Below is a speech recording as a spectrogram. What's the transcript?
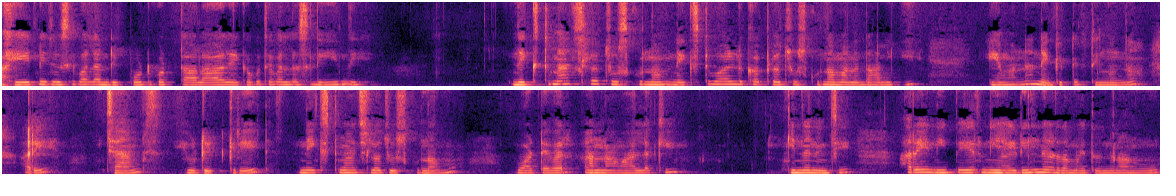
ఆ హేట్ని చూసి వాళ్ళని రిపోర్ట్ కొట్టాలా లేకపోతే వాళ్ళు అసలు ఏంది? నెక్స్ట్ మ్యాచ్లో చూసుకుందాం నెక్స్ట్ వరల్డ్ కప్లో చూసుకుందాం అన్న దానికి ఏమన్నా నెగిటివ్ థింగ్ ఉందా? అరే champs you did great. Next మ్యాచ్లో చూసుకుందాము. వాట్ ఎవర్ అన్న వాళ్ళకి కింద నుంచి అరే నీ పేరు నీ ఐడియల్ని అర్థమవుతుందిరా నువ్వు.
